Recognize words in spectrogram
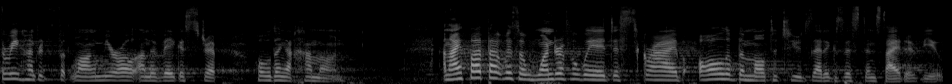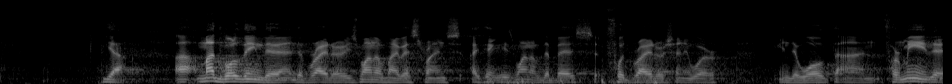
300 foot long mural on the Vegas Strip holding a jamon. And I thought that was a wonderful way to describe all of the multitudes that exist inside of you. Yeah. Uh, Matt Goulding, the, the writer, is one of my best friends. I think he's one of the best food writers anywhere in the world. And for me, the,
